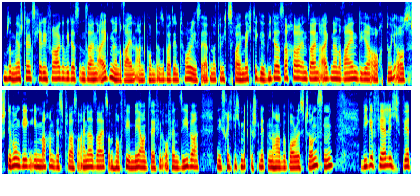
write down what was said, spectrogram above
Umso mehr stellt sich ja die Frage, wie das in seinen eigenen Reihen ankommt. Also bei den Tories. Er hat natürlich zwei mächtige Widersacher in seinen eigenen Reihen, die ja auch durchaus Stimmung gegen ihn machen. Liz Truss einerseits und noch viel mehr und sehr viel offensiver, wenn ich es richtig mitgeschnitten habe, Boris Johnson. Wie gefährlich wird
